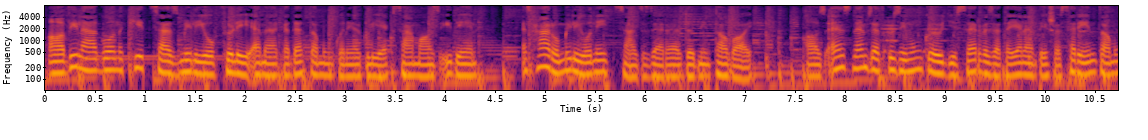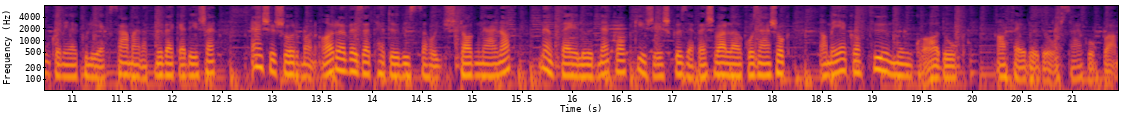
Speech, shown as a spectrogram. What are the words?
A világon 200 millió fölé emelkedett a munkanélküliek száma az idén, ez 3 millió 400 ezerrel több, mint tavaly. Az ENSZ nemzetközi munkaügyi szervezete jelentése szerint a munkanélküliek számának növekedése elsősorban arra vezethető vissza, hogy stagnálnak, nem fejlődnek a kis és közepes vállalkozások, amelyek a fő munkaadók a fejlődő országokban.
